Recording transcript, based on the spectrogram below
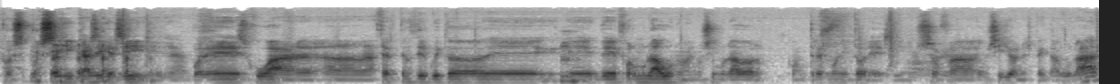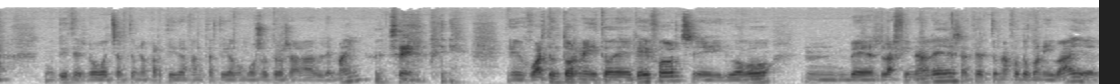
Pues, pues sí, casi que sí. O sea, puedes jugar, a hacerte un circuito de, de, de Fórmula 1 en un simulador con tres monitores y un Oh, sofá, un sillón espectacular. Como tú dices, luego echarte una partida fantástica con vosotros al de Mine. Sí. eh, jugarte un torneito de Keyforge eh, y luego mm, ver las finales, hacerte una foto con Ibai, el,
